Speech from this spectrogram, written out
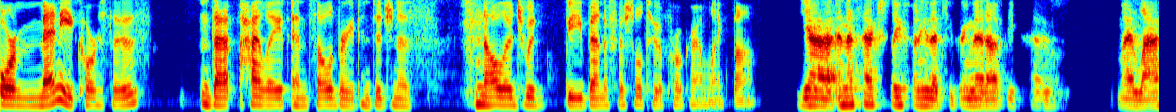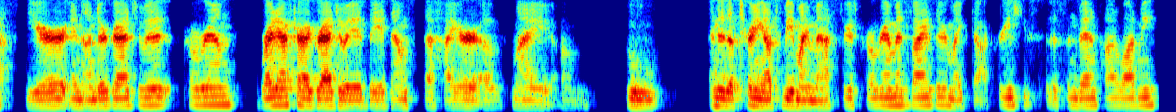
or many courses that highlight and celebrate Indigenous knowledge would be beneficial to a program like that. Yeah, and that's actually funny that you bring that up because my last year in undergraduate program, right after I graduated, they announced the hire of my um, who ended up turning out to be my master's program advisor, Mike Dockry. He's citizen band Potawatomi.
